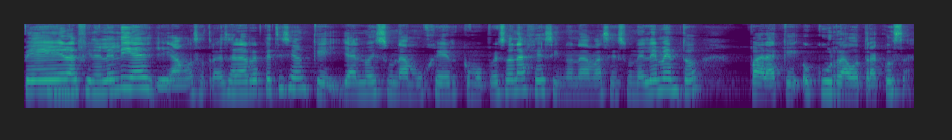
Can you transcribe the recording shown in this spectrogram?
Pero al final del día llegamos otra vez a la repetición que ya no es una mujer como personaje, sino nada más es un elemento para que ocurra otra cosa.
